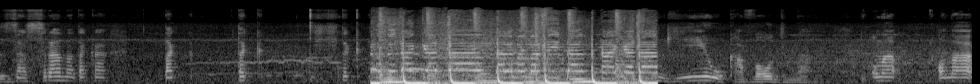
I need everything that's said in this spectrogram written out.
zasrana, taka, tak, tak, tak... Giełka wodna. Ona, ona,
